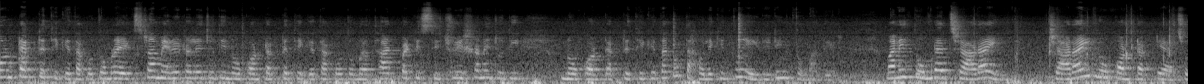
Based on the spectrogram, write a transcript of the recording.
কন্ট্যাক্টে থেকে থাকো, তোমরা এক্সট্রা ম্যারিটালে যদি নো কন্ট্যাক্টে থেকে থাকো, তোমরা থার্ড পার্টির সিচুয়েশানে যদি নো কন্ট্যাক্টে থেকে থাকো, তাহলে কিন্তু এই রিডিং তোমাদের। মানে তোমরা যারাই যারাই নো কন্ট্যাক্টে আছো,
